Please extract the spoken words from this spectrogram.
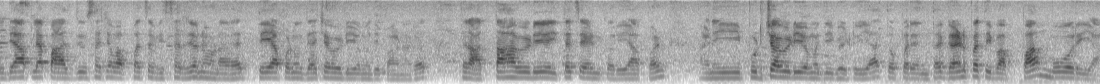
उद्या आपल्या पाच दिवसाच्या बाप्पाचं विसर्जन होणार आहे. ते आपण उद्याच्या व्हिडिओमध्ये पाहणार आहोत. तर आत्ता हा व्हिडिओ इथंच एंड करूया आपण आणि पुढच्या व्हिडिओमध्ये भेटूया. तोपर्यंत गणपती बाप्पा मोरया.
